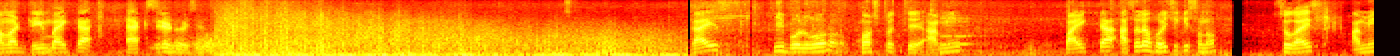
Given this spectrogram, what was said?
আমার ড্রিম বাইকটা অ্যাক্সিডেন্ট হয়েছে। গাইস কি বলব? কষ্ট হচ্ছে। আমি বাইকটা আসলে হয়েছে কি শোনো? সো গাইস আমি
